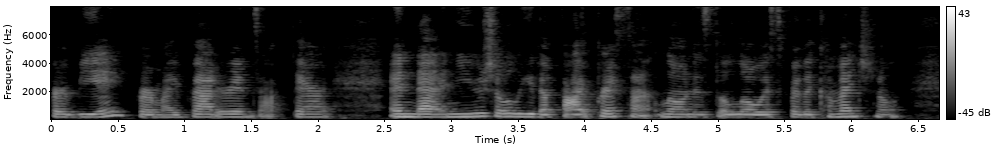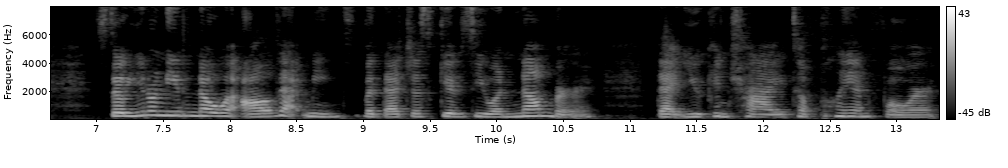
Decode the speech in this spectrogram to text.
for VA for my veterans out there. And then usually the 5% loan is the lowest for the conventional. So you don't need to know what all of that means, but that just gives you a number that you can try to plan for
